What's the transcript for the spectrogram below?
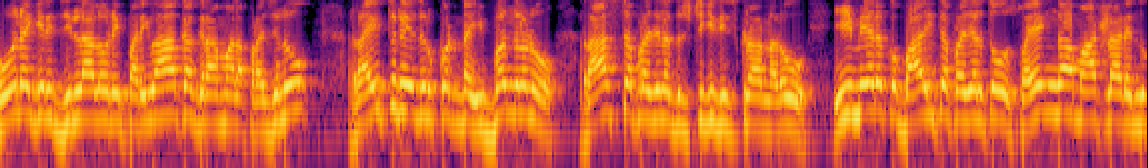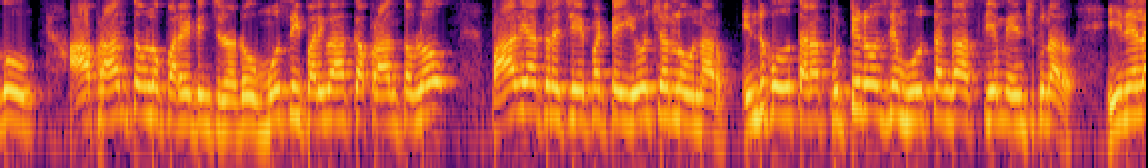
భువనగిరి జిల్లాలోని పరివాహక గ్రామాల ప్రజలు రైతులు ఎదుర్కొంటున్న ఇబ్బందులను రాష్ట్ర ప్రజల దృష్టికి తీసుకురానున్నారు. ఈ మేరకు బాధిత ప్రజలతో స్వయంగా మాట్లాడేందుకు ఆ ప్రాంతంలో పర్యటించినారు మూసీ పరివాహక ప్రాంతంలో పాదయాత్ర చేపట్టే యోచనలో ఉన్నారు. ఇందుకు తన పుట్టినరోజుని ముహూర్తంగా సీఎం ఎంచుకున్నారు. ఈ నెల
